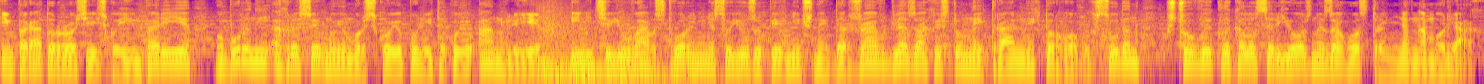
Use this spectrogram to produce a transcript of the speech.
імператор Російської імперії, обурений агресивною морською політикою Англії, ініціював створення союзу північних держав для захисту нейтральних торгових суден, що викликало серйозне загострення на морях.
